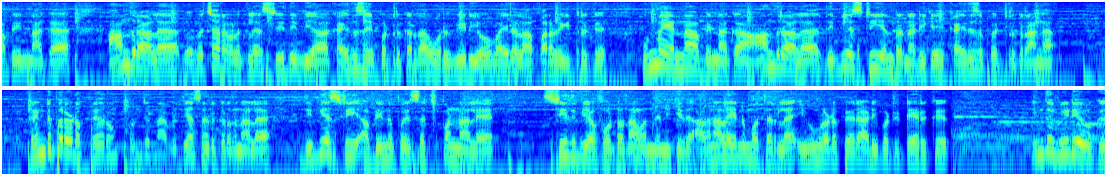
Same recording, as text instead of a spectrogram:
அப்படின்னாக்க ஆந்திராவில் விபச்சார வழக்கில் ஸ்ரீதிவ்யா கைது செய்யப்பட்டிருக்கிறதா ஒரு வீடியோ வைரலாக பரவிக்கிட்டு இருக்கு. உண்மை என்ன அப்படின்னாக்கா ஆந்திராவில் திவ்யஸ்ரீ என்ற நடிகை கைது செய்யப்பட்டிருக்கிறாங்க. ரெண்டு பேரோட பேரும் கொஞ்சம் தான் வித்தியாசம் இருக்கிறதுனால திவ்யஸ்ரீ அப்படின்னு போய் சர்ச் பண்ணாலே ஸ்ரீதிவ்யா ஃபோட்டோ தான் வந்து நிற்கிது அதனால என்னமோ தெரில இவங்களோட பேர் அடிபட்டுட்டே இருக்கு. இந்த வீடியோவுக்கு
